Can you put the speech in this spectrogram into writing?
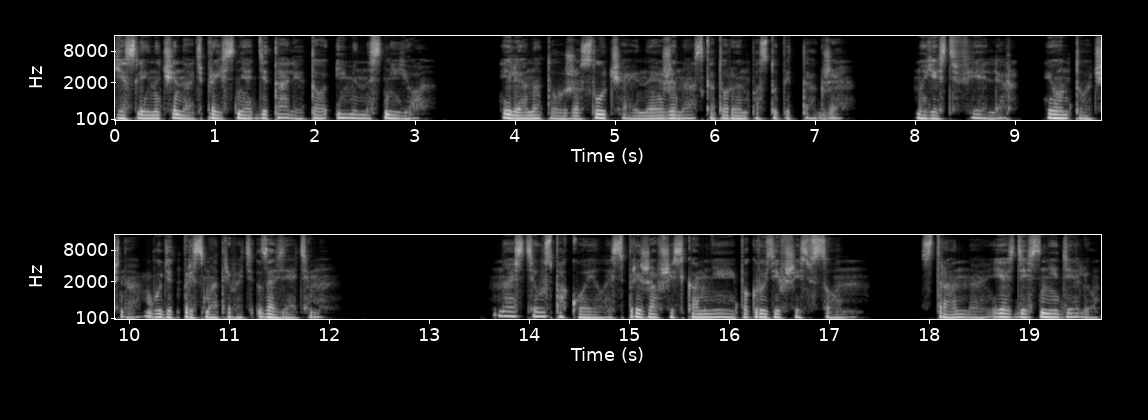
если и начинать прояснять детали, то именно с нее. Или она тоже случайная жена, с которой он поступит так же. Но есть Феллер, и он точно будет присматривать за зятем. Настя успокоилась, прижавшись ко мне и погрузившись в сон. Странно, я здесь неделю,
